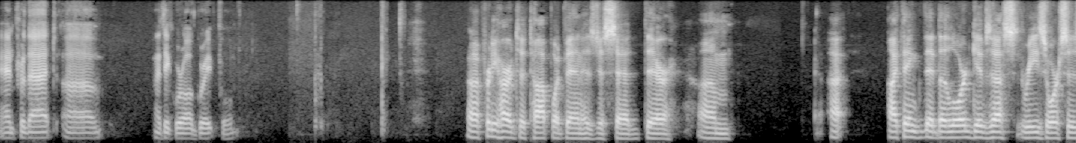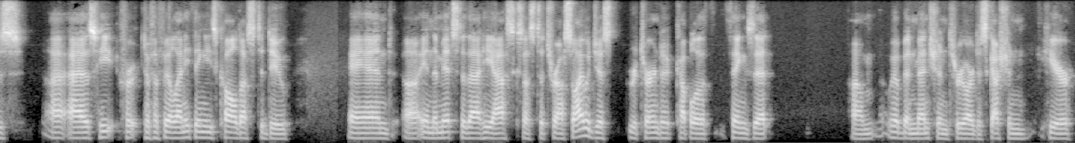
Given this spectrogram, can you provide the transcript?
And for that, uh, I think we're all grateful. Uh, pretty hard to top what Van has just said there. Um, I, I think that the Lord gives us resources uh, as He for to fulfill anything He's called us to do, and uh, in the midst of that, He asks us to trust. So I would just return to a couple of things that um, have been mentioned through our discussion here.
